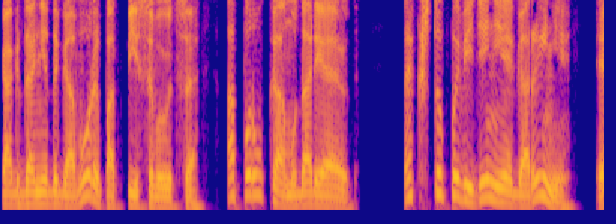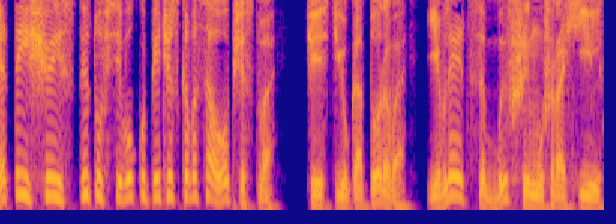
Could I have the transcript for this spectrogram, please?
когда не договоры подписываются, а по рукам ударяют. Так что поведение Горыни — это еще и стыд у всего купеческого сообщества, честью которого является бывший муж Рахиль.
